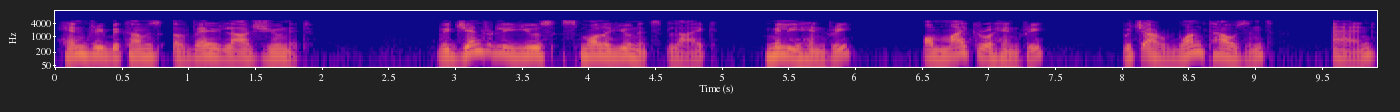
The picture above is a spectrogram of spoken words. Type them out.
Henry becomes a very large unit. We generally use smaller units like millihenry or microhenry which are one thousandth and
